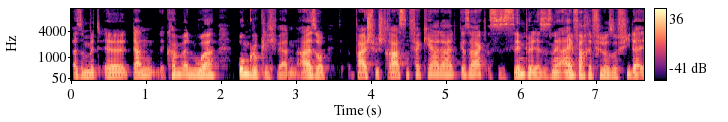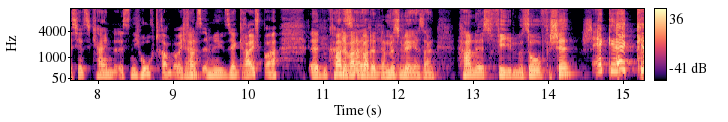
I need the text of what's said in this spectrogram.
also mit, äh, dann können wir nur unglücklich werden. Also Beispiel Straßenverkehr hat er halt gesagt. Es ist simpel, es ist eine einfache Philosophie. Da ist jetzt kein, ist nicht hochtrabend, aber ich ja. fand es irgendwie sehr greifbar. Äh, du kannst warte, warte, halt warte, da müssen wir ja sagen, Hannes philosophische Ecke. Ecke.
